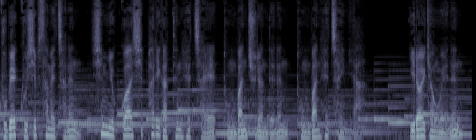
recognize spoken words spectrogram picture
993회차는 16과 18이 같은 회차에 동반 출연되는 동반 회차입니다. 이럴 경우에는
